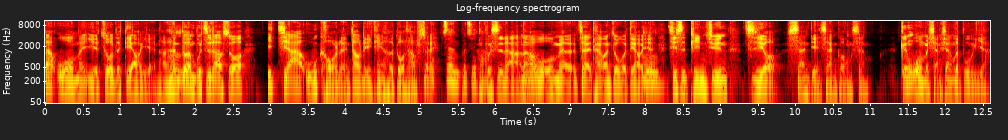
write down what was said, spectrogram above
那我们也做的调研啊，很多人不知道说。一家五口人到底一天喝多少水？真不知道，不知道。那我我们在台湾做过调研，其实平均只有三点三公升，跟我们想象的不一样。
